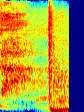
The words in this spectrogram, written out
Matter.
